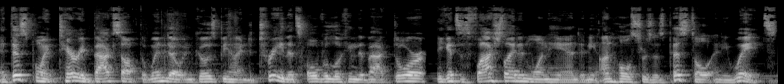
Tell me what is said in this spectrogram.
At this point, Terry backs off the window and goes behind a tree that's overlooking the back door. He gets his flashlight in one hand and he unholsters his pistol and he waits.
